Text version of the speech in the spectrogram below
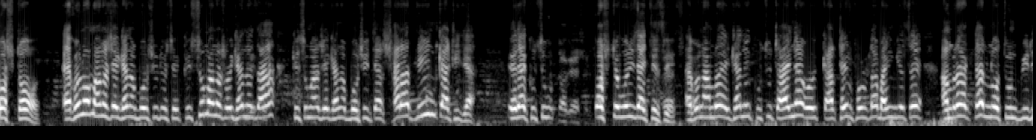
কষ্ট। এখনও মানুষ এখানে বসে রয়েছে। কিছু মানুষ ওইখানে যা, কিছু মানুষ এখানে বসে যায় সারাদিন কাটি যা। এরা কিছু কষ্ট করে যাইতেছে। এখন আমরা এখানে কিছু চাই না ওই কাঠের ফুলটা ভাঙ গেছে আমরা একটা নতুন ব্রিজ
